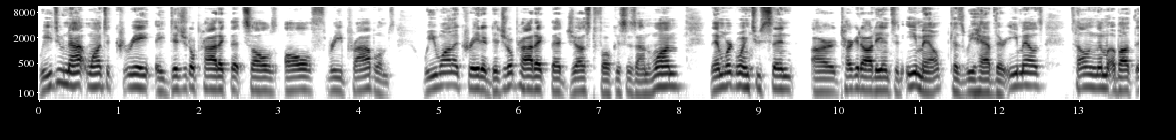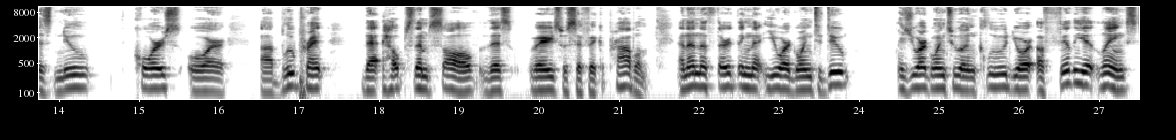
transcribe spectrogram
We do not want to create a digital product that solves all three problems. We want to create a digital product that just focuses on one. Then we're going to send our target audience an email because we have their emails telling them about this new course or uh, blueprint that helps them solve this very specific problem. And then the third thing that you are going to do is you are going to include your affiliate links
